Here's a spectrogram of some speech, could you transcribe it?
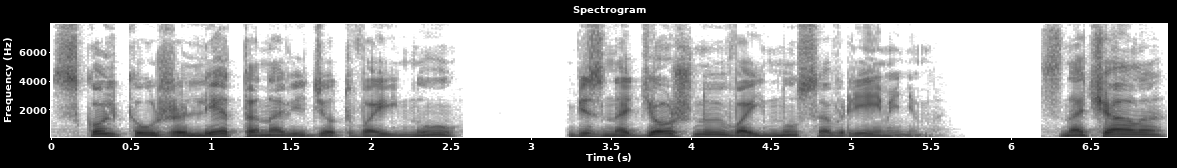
Сколько уже лет она ведет войну, безнадежную войну со временем. Сначала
